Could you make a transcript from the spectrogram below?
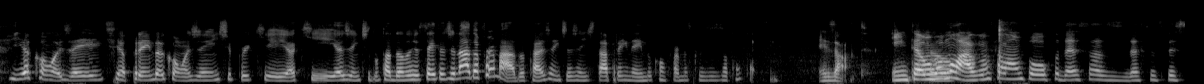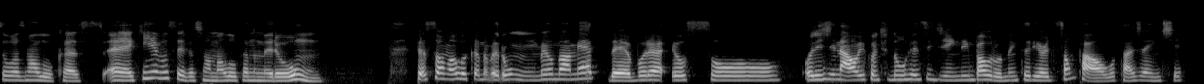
Ria com a gente, aprenda com a gente, porque aqui a gente não tá dando receita de nada formado, tá, gente? A gente tá aprendendo conforme as coisas acontecem. Exato. Então, então vamos lá, vamos falar um pouco dessas, dessas pessoas malucas. É, quem é você, pessoa maluca número um? Pessoa maluca número um, meu nome é Débora, eu sou original e continuo residindo em Bauru, no interior de São Paulo, tá, gente?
